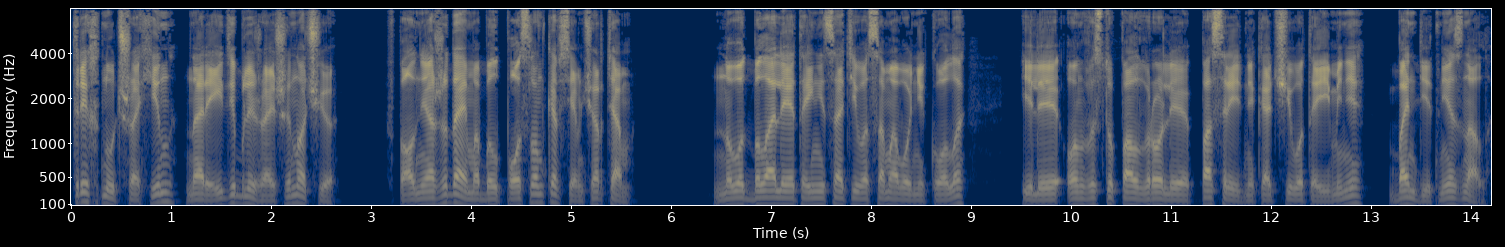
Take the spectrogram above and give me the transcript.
тряхнуть Шахин на рейде ближайшей ночью. Вполне ожидаемо был послан ко всем чертям. Но вот была ли это инициатива самого Никола, или он выступал в роли посредника от чего-то имени, бандит не знал.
